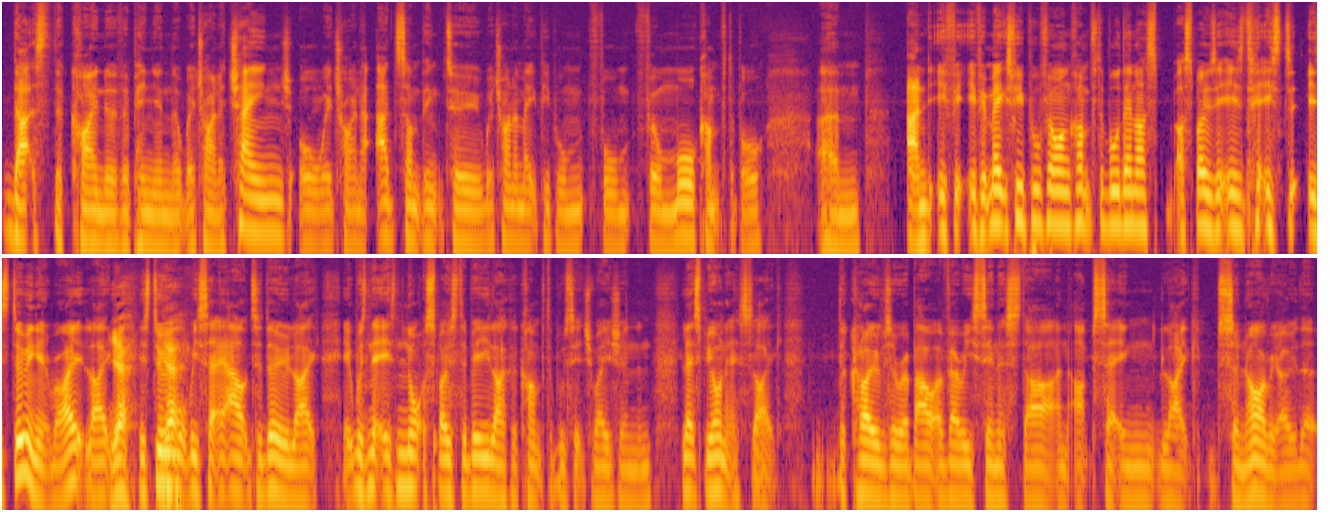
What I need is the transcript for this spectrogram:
that's the kind of opinion that we're trying to change or we're trying to add something to. We're trying to make people feel feel more comfortable. Um, and if it, if it makes people feel uncomfortable, then I, I suppose it is it's, it's doing it right. Like yeah, it's doing yeah. what we set it out to do. Like it was it's not supposed to be like a comfortable situation. And let's be honest, like the clothes are about a very sinister and upsetting like scenario that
